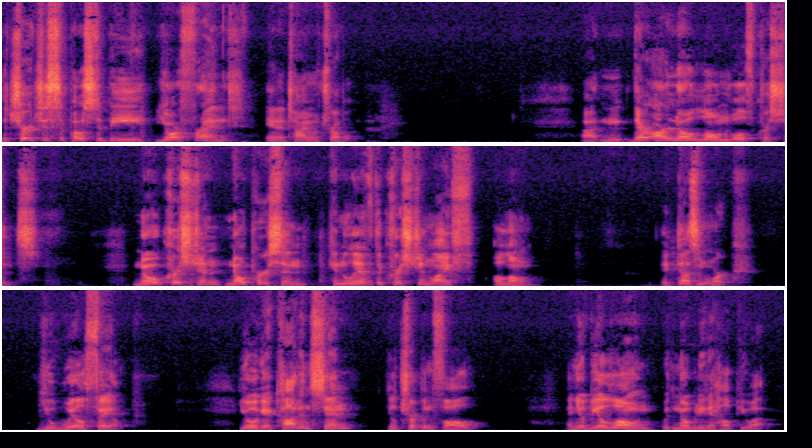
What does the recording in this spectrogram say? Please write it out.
The church is supposed to be your friend in a time of trouble. Uh, n- there are no lone wolf Christians. No Christian, no person can live the Christian life alone. It doesn't work. You will fail. You will get caught in sin, you'll trip and fall, and you'll be alone with nobody to help you up.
